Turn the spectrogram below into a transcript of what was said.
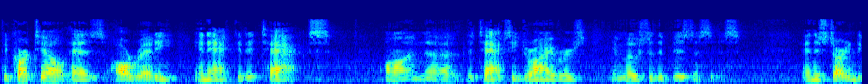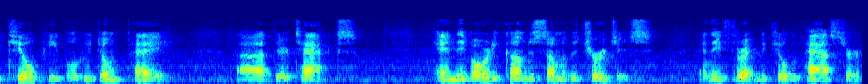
The cartel has already enacted a tax on uh, the taxi drivers and most of the businesses. And they're starting to kill people who don't pay uh, their tax. And they've already come to some of the churches and they've threatened to kill the pastor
